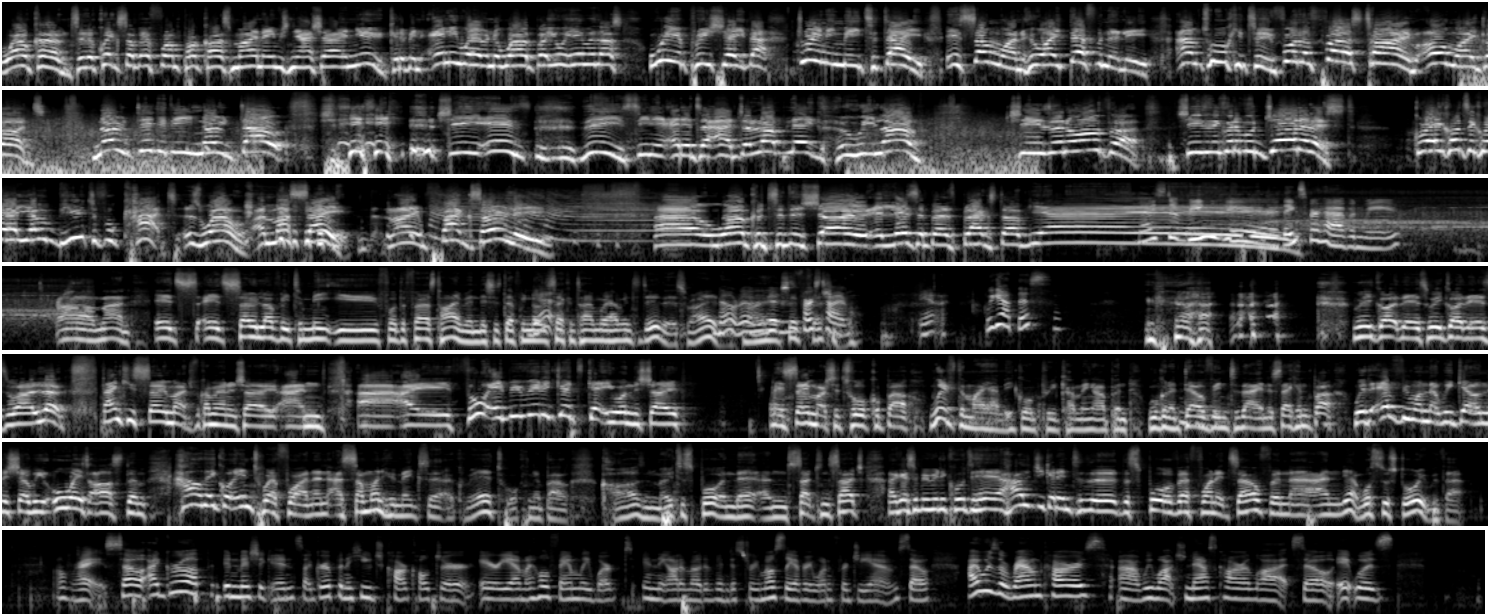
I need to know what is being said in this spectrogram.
Welcome to the Quick Stop F1 podcast. My name is Nyasha, and you could have been anywhere in the world, but you're here with us. We appreciate that. Joining me today is someone who I definitely am talking to for the first time. Oh my god. No diggity, no doubt. She, she is the senior editor at Jalopnik, who we love. She's an author. She's an incredible journalist. Great content creator. You have a beautiful cat as well. I must say, like facts only. Uh, welcome to the show, Elizabeth Blackstock. Yay! Nice to be here. Thanks for having me. Oh man, it's it's so lovely to meet you for the first time, and this is definitely not Yeah. the second time we're having to do this, right? No, no, Like, it's so the first time. Yeah, we got this. We got this. We got this. Well, look, thank you so much for coming on the show. And uh, I thought it'd be really good to get you on the show. There's so much to talk about with the Miami Grand Prix coming up, and we're going to delve into that in a second. But with everyone that we get on the show, we always ask them how they got into F1. And as someone who makes a, a career talking about cars and motorsport and their, and such and such, I guess it'd be really cool to hear how did you get into the, the sport of F1 itself, and uh, and yeah, what's the story with that? All right. So I grew up in Michigan. So I grew up in a huge car culture area. My whole family worked in the automotive industry, mostly everyone for GM. So I was around cars. Uh, we watched NASCAR a lot. So it was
